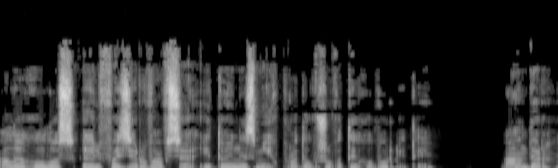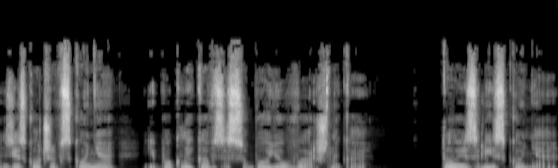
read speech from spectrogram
але голос ельфа зірвався, і той не зміг продовжувати говорити. Андер зіскочив з коня і покликав за собою вершника. Той зліз коня.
